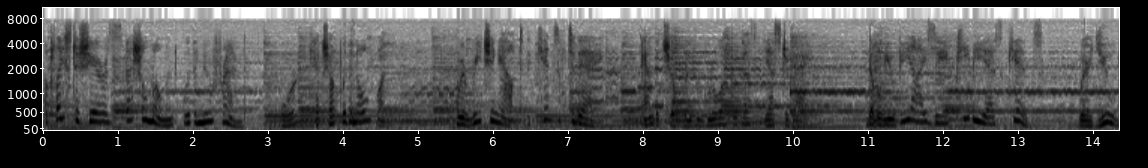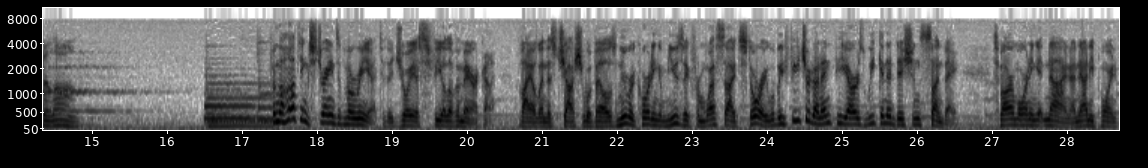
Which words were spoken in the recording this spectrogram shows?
A place to share a special moment with a new friend or catch up with an old one. We're reaching out to the kids of today and the children who grew up with us yesterday. WVIZ PBS Kids, where you belong. From the haunting strains of Maria to the joyous feel of America, violinist Joshua Bell's new recording of music from West Side Story will be featured on NPR's Weekend Edition Sunday tomorrow morning at 9 on 90.3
